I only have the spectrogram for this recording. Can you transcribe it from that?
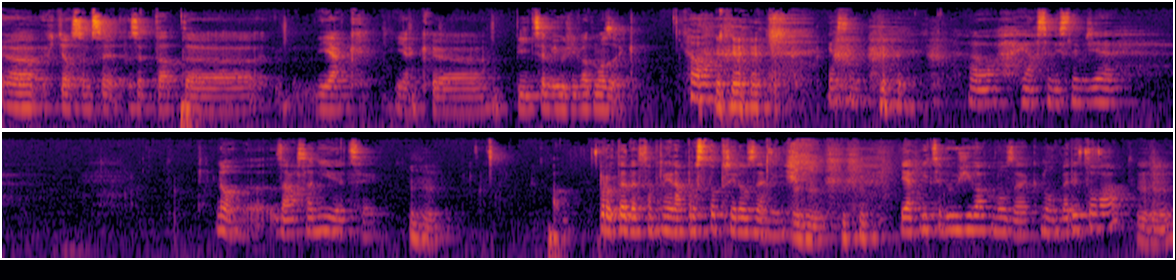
Uh, chtěl jsem se zeptat, uh, jak, jak uh, více využívat mozek. No, jasně. Uh, já si myslím, že no, zásadní věci. Mm-hmm. Pro tebe samozřejmě naprosto přirozený. Mm-hmm. jak více využívat mozek? No, meditovat, mm-hmm.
